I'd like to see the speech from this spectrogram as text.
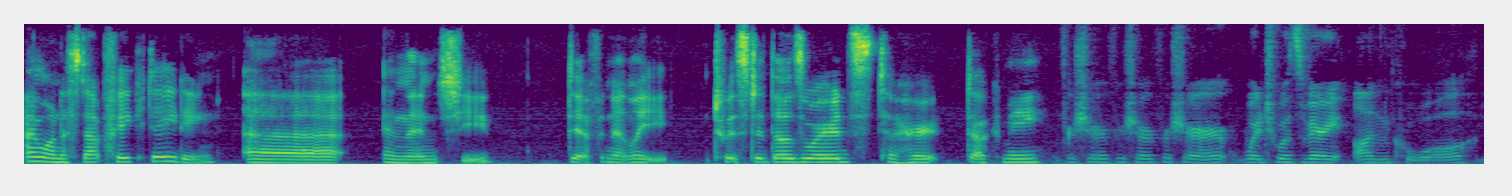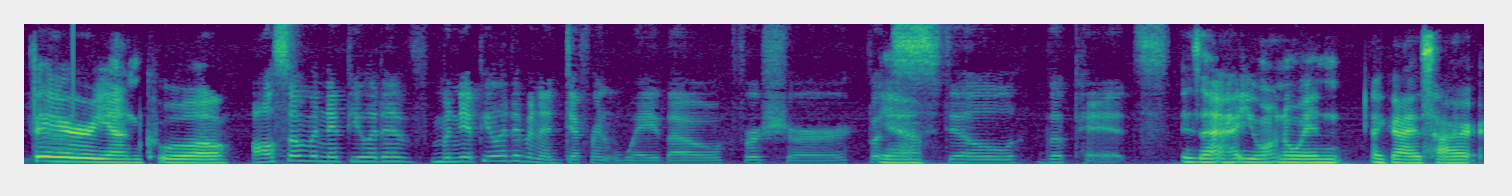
I want to stop fake dating." Uh, and then she definitely twisted those words to hurt Duck Me. For sure, for sure, for sure. Which was very uncool. Very uncool. Also manipulative. Manipulative in a different way though, for sure. But Yeah. still the pits. Is that how you want to win a guy's heart?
